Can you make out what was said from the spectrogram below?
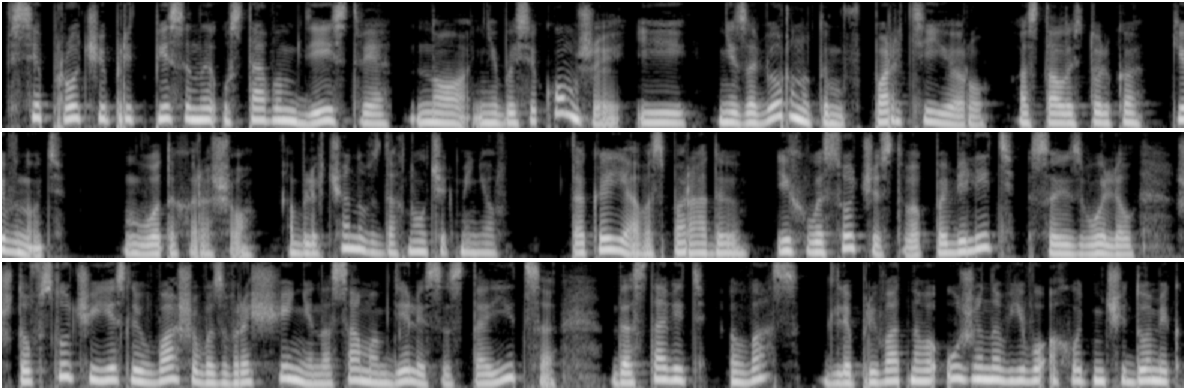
все прочие предписанные уставом действия, но не босиком же и не завернутым в портьеру. Осталось только кивнуть. «Вот и хорошо», — облегченно вздохнул Чекменев. «Так и я вас порадую. Их высочество повелеть соизволил, что в случае, если ваше возвращение на самом деле состоится, доставить вас для приватного ужина в его охотничий домик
